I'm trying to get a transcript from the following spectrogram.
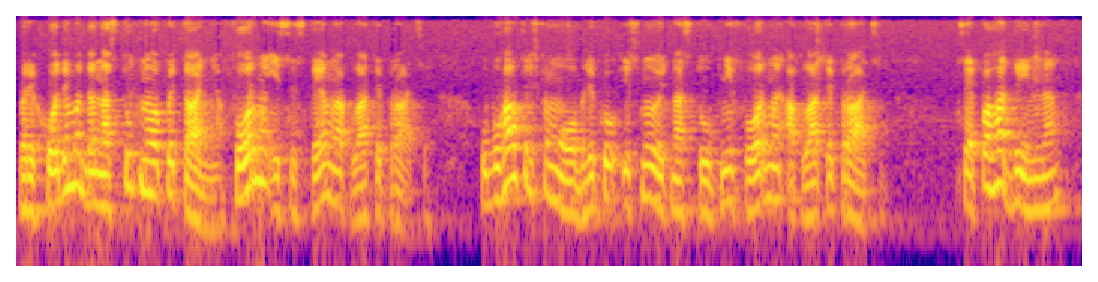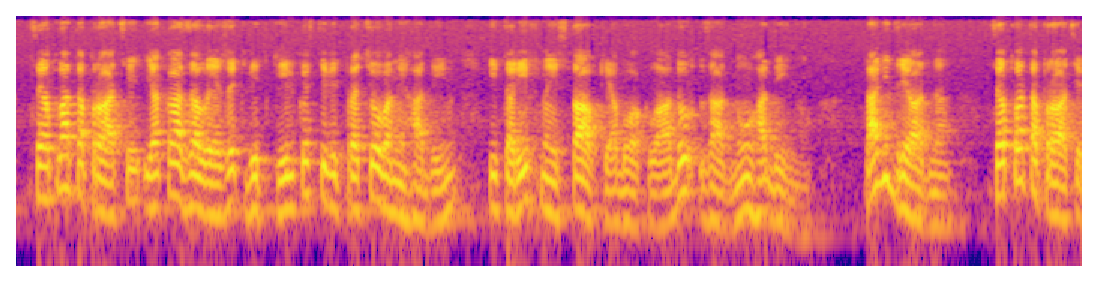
Переходимо до наступного питання форми і системи оплати праці. У бухгалтерському обліку існують наступні форми оплати праці. Це погодинна, це оплата праці, яка залежить від кількості відпрацьованих годин і тарифної ставки або окладу за одну годину. Та відрядна це оплата праці,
